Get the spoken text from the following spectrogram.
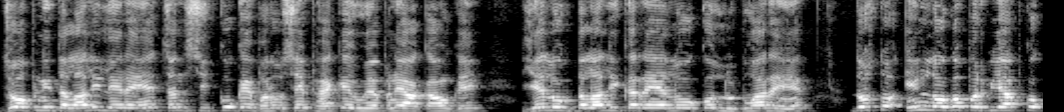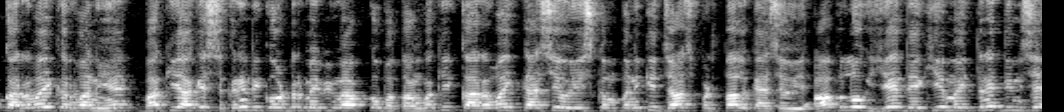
जो अपनी दलाली ले रहे हैं, चंद सिक्कों के भरोसे फेंके हुए अपने आकाओं के, ये लोग दलाली कर रहे हैं, लोगों को लुटवा रहे हैं। दोस्तों, इन लोगों पर भी आपको कार्रवाई करवानी है। बाकी आगे स्क्रीन रिकॉर्डर में भी मैं आपको बताऊँगा कि कार्रवाई कैसे हुई, इस कंपनी की जाँच पड़ताल कैसे हुई। आप लोग ये देखिए, मैं इतने दिन से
